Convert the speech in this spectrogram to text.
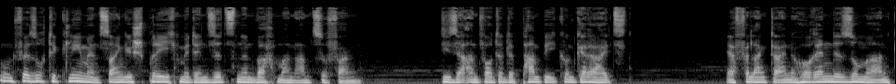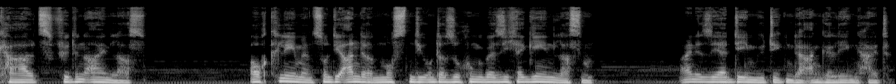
Nun versuchte Clemens sein Gespräch mit den sitzenden Wachmann anzufangen. Dieser antwortete pampig und gereizt. Er verlangte eine horrende Summe an Karls für den Einlass. Auch Clemens und die anderen mussten die Untersuchung über sich ergehen lassen. Eine sehr demütigende Angelegenheit.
